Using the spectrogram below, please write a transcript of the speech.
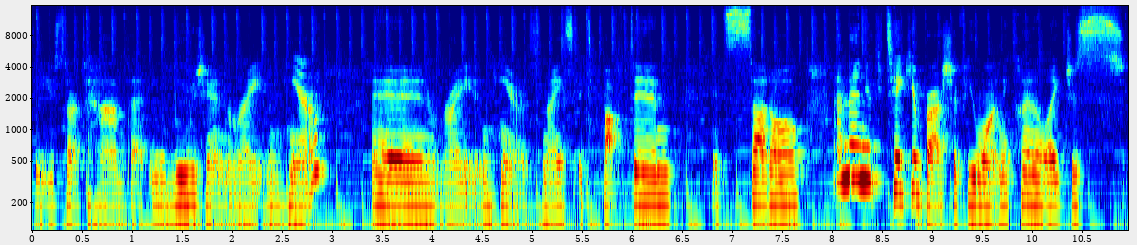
See, you start to have that illusion right in here and right in here. It's nice, it's buffed in it's subtle. And then you can take your brush if you want and you kind of like just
